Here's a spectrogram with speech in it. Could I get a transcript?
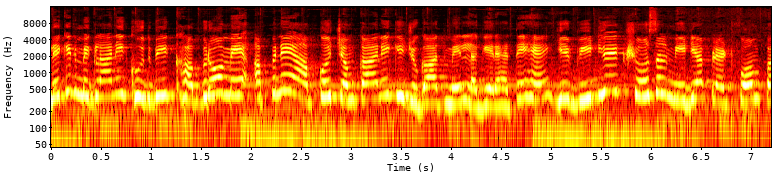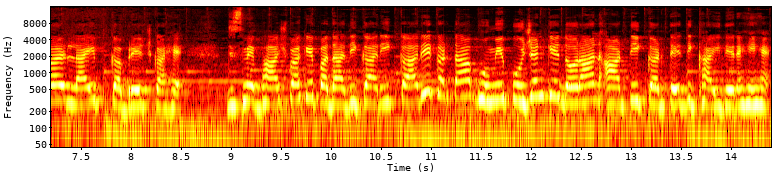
लेकिन मिगलानी खुद भी खबरों में अपने आप को चमकाने की जुगात में लगे रहते हैं। ये वीडियो एक सोशल मीडिया प्लेटफॉर्म पर लाइव कवरेज का है, जिसमें भाजपा के पदाधिकारी कार्यकर्ता भूमि पूजन के दौरान आरती करते दिखाई दे रहे हैं।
